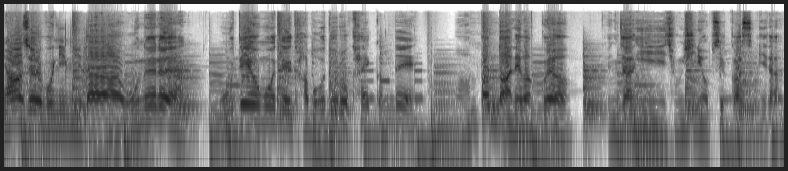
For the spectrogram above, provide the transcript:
안녕하세요 보니입니다. 오늘은 5대5 모드 가보도록 할 건데 어, 한 번도 안 해봤고요. 굉장히 정신이 없을 것 같습니다.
